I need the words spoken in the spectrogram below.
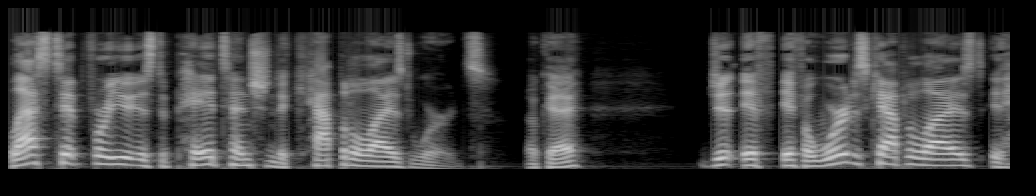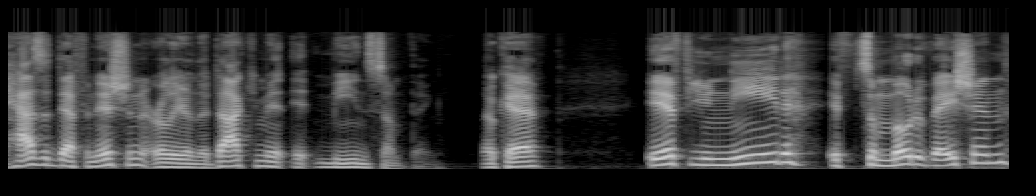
Last tip for you is to pay attention to capitalized words. Okay. If, if a word is capitalized, it has a definition earlier in the document, it means something. Okay if you need if some motivation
